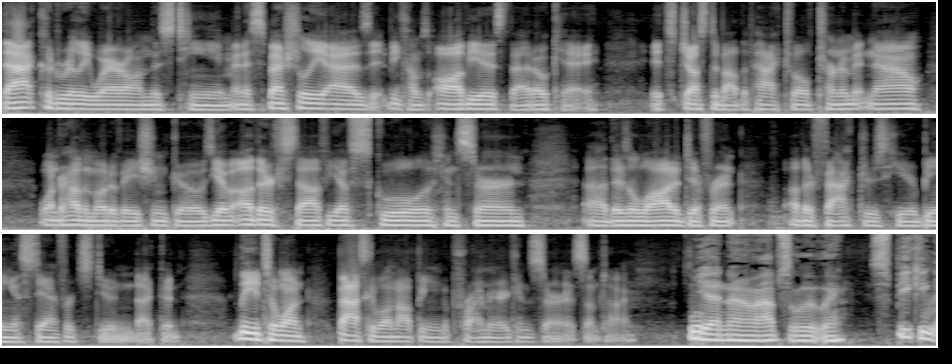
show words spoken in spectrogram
that could really wear on this team. And especially as it becomes obvious that, okay, it's just about the Pac 12 tournament now. Wonder how the motivation goes. You have other stuff, you have school concern. Uh, there's a lot of different other factors here being a Stanford student that could lead to one basketball not being the primary concern at some time. Well, yeah, no, absolutely. Speaking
